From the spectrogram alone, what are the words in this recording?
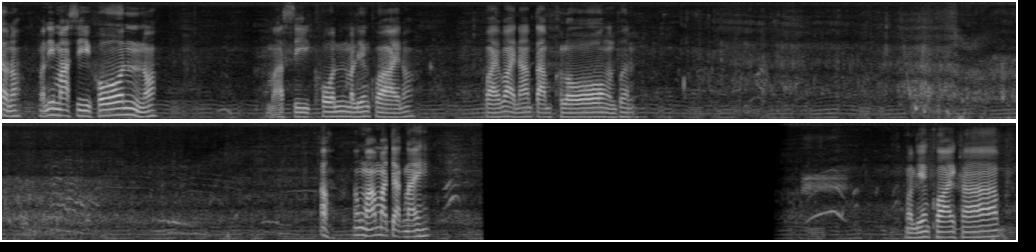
วเนาะวันนี้มาสี่คนเนาะมาสี่คนมาเลี้ยงควายเนาะควายว่ายน้ำตามคลองเพื่อนเอ้าน้องหมามาจากไหนมาเลี้ยงควายครับ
